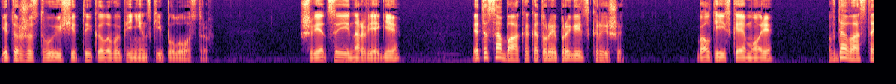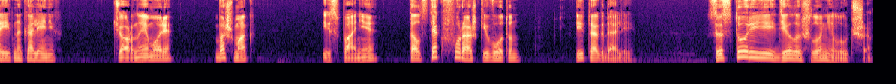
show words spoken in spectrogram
и торжествующе тыкала в Апеннинский полуостров. «Швеция и Норвегия?» «Это собака, которая прыгает с крыши». «Балтийское море?» «Вдова стоит на коленях». «Черное море?» «Башмак». «Испания?» «Толстяк в фуражке, вот он». И так далее. С историей дело шло не лучше.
